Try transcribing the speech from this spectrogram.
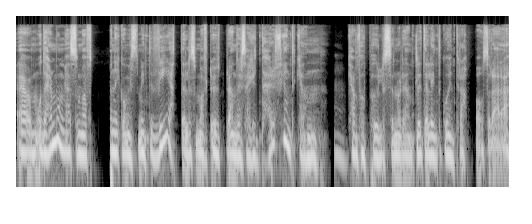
Ehm, och det här är många som har haft panikångest som inte vet eller som har haft utbrändare. Säkert därför jag inte kan, kan få upp pulsen ordentligt eller inte gå i en trappa och sådär.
